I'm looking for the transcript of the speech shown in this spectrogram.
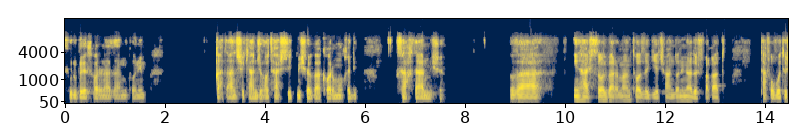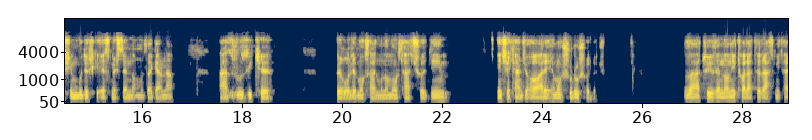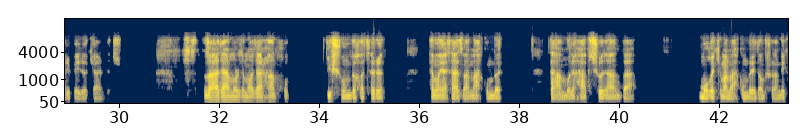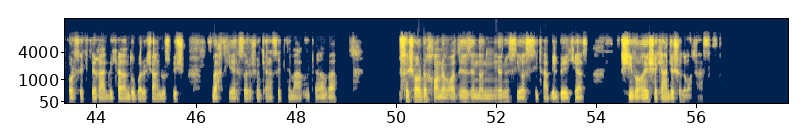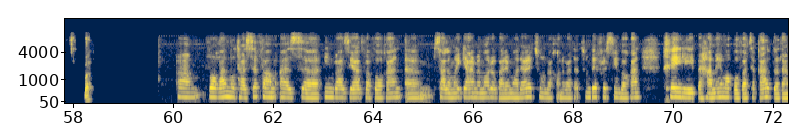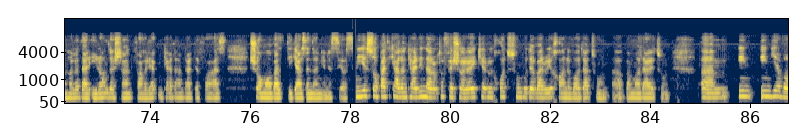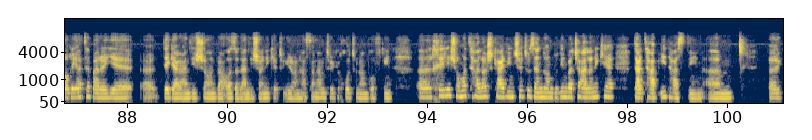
شروع به اظهار نظر می‌کنیم قطعا شکنجه ها تشدید میشه و کارمون خیلی سختتر میشه. و این هشت سال برای من تازگی چندانی نداشت فقط تفاوتش این بودش که اسمش زندان بود وگرنه از روزی که به قول مسلمان ها مرتد شدیم این شکنجه ها علیه ما شروع شده و توی زندان یک حالت رسمی تری پیدا کردش. و در مورد مادر هم خب ایشون به خاطر حمایت از من محکوم به تحمل حبس شدن و موقعی که من محکوم به اعدام شدم یک بار سکته قلبی کردن دوباره چند روز پیش وقتی که احضارشون کردن سکته مغزی کردن و فشار به خانواده زندانیان سیاسی تبدیل به یکی از شیوه های شکنجه شده متاسف واقعا متاسفم از این وضعیت و واقعا سلامای گرم ما رو برای مادرتون و خانوادهتون بفرستین. واقعا خیلی به همه ما قوت قلب دادن. حالا در ایران داشتن فعالیت می‌کردن در دفاع از شما و دیگر زندانیان سیاسی. یه صحبتی که الان کردین در رابطه فشارهایی که روی خودتون بوده و روی خانوادهتون و مادرتون. این, این یه واقعیت برای دگر اندیشان و آزاد اندیشانی که تو ایران هستن. همونطوری که خودتونم گفتین. خیلی شما تلاش کردین چه تو زندان بودین و چه الانی که در تبعید هستین.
